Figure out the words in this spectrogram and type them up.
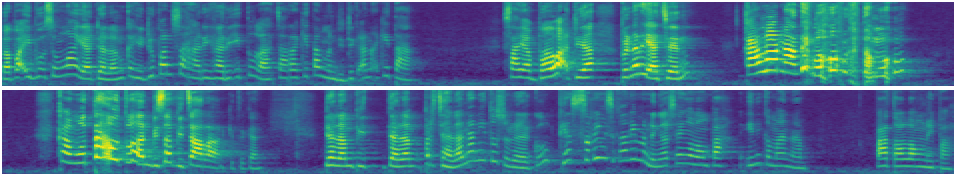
Bapak Ibu semua ya dalam kehidupan sehari-hari itulah cara kita mendidik anak kita. Saya bawa dia, benar ya Jen? Kalau nanti mau ketemu, kamu tahu Tuhan bisa bicara gitu kan. Dalam dalam perjalanan itu saudaraku, dia sering sekali mendengar saya ngomong, Pak ini ke mana? Pak tolong nih Pak,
